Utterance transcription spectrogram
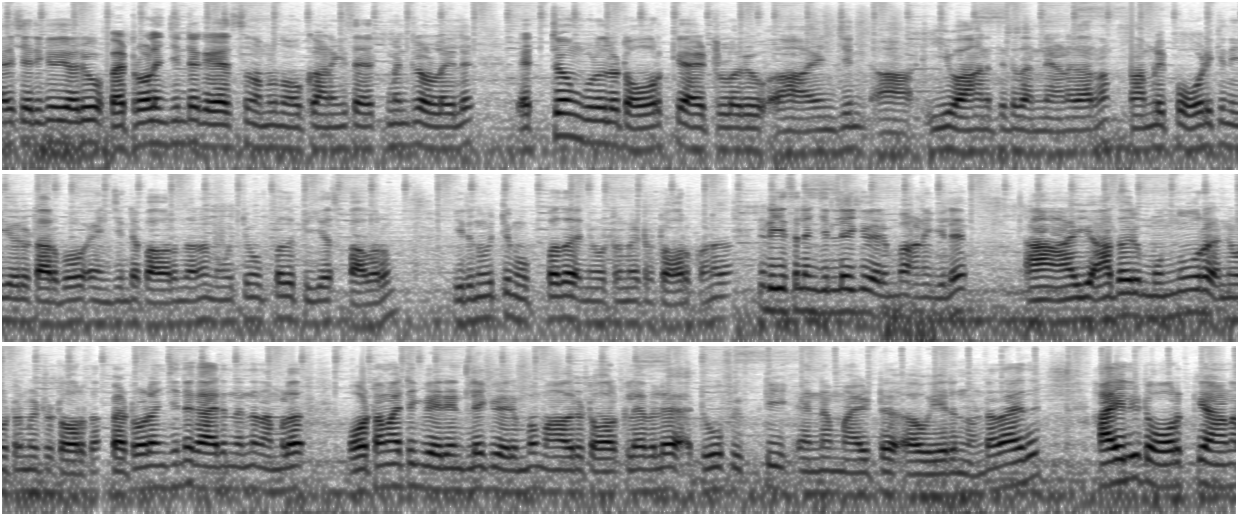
അത് ശരിക്കും ഈ ഒരു പെട്രോൾ എഞ്ചിന്റെ കേസ് നമ്മൾ നോക്കുകയാണെങ്കിൽ സെഗ്മെന്റിലുള്ളതിൽ ഏറ്റവും കൂടുതൽ ടോർക്കി ആയിട്ടുള്ളൊരു എഞ്ചിൻ ഈ വാഹനത്തിന്റെ തന്നെയാണ്. കാരണം നമ്മളിപ്പോൾ ഓടിക്കുന്ന ഈ ഒരു ടർബോ എഞ്ചിന്റെ പവർ എന്ന് പറഞ്ഞാൽ നൂറ്റി മുപ്പത് പി എസ് പവറും ഇരുന്നൂറ്റി മുപ്പത് ന്യൂട്രൺ മീറ്റർ ടോർക്കാണ് ഡീസൽ എഞ്ചിനിലേക്ക് വരുമ്പോൾ ആണെങ്കിൽ അതൊരു മുന്നൂറ് ന്യൂട്രൺ മീറ്റർ ടോർക്ക് പെട്രോൾ എഞ്ചിന്റെ കാര്യം തന്നെ നമ്മൾ ഓട്ടോമാറ്റിക് വേരിയന്റിലേക്ക് വരുമ്പം ആ ഒരു torque level two fifty N M ആയിട്ട് ഉയരുന്നുണ്ട്. അതായത് ഹൈലി ടോർക്കാണ്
